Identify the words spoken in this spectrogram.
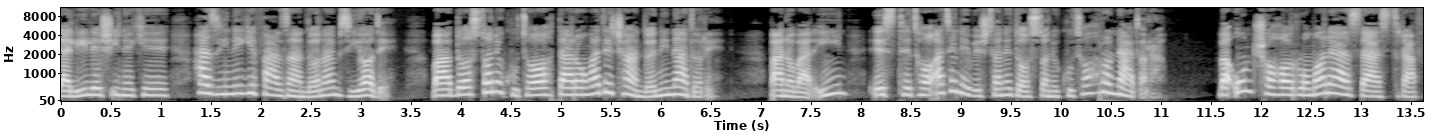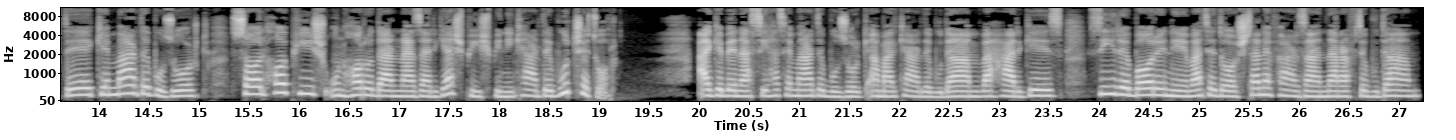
دلیلش اینه که هزینه فرزندانم زیاده و داستان کوتاه درآمد چندانی نداره. بنابراین استطاعت نوشتن داستان کوتاه رو ندارم. و اون چهار رمان از دست رفته که مرد بزرگ سالها پیش اونها رو در نظریش پیش بینی کرده بود چطور؟ اگه به نصیحت مرد بزرگ عمل کرده بودم و هرگز زیر بار نعمت داشتن فرزند نرفته بودم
